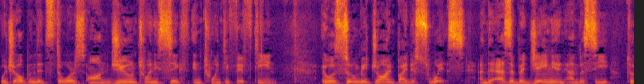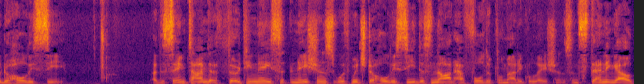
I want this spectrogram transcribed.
which opened its doors on June 26 in 2015. It will soon be joined by the Swiss and the Azerbaijani embassy to the Holy See. At the same time, there are 13 nations with which the Holy See does not have full diplomatic relations. And standing out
